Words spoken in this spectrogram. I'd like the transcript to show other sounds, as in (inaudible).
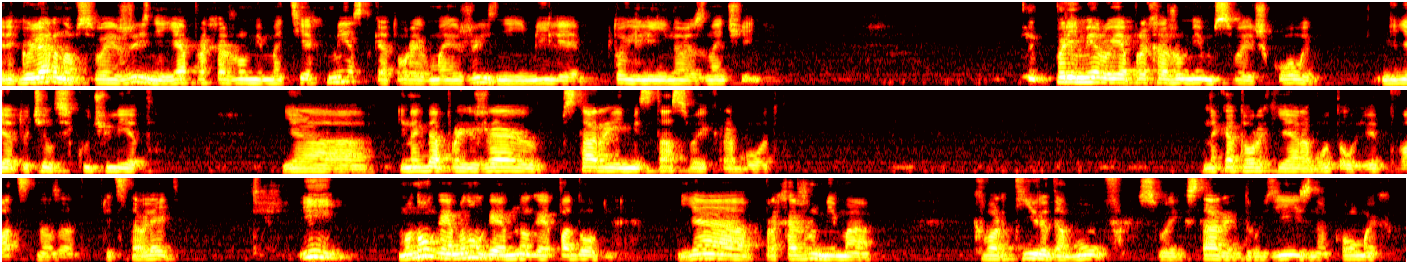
регулярно в своей жизни я прохожу мимо тех мест, которые в моей жизни имели то или иное значение. К примеру, я прохожу мимо своей школы, где отучился кучу лет. Я иногда проезжаю старые места своих работ, на которых я работал лет 20 назад. Представляете? И многое-многое-многое подобное. Я прохожу мимо квартир, домов своих старых друзей, знакомых.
